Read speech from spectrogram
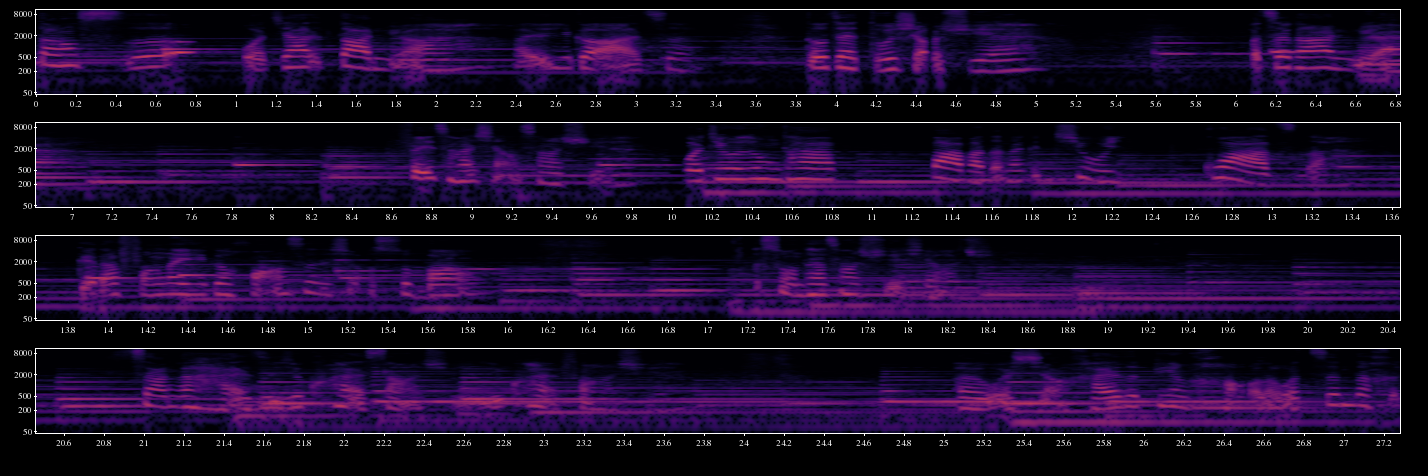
当时我家的大女儿还有一个儿子，都在读小学。我这个二女儿非常想上学，我就用她爸爸的那个旧褂子，给她缝了一个黄色的小书包，送她上学校去。三个孩子一块上学，一块放学。哎，我想孩子病好了，我真的很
